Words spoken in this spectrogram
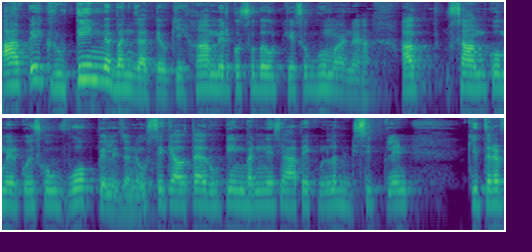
आप एक रूटीन में बन जाते हो कि हाँ मेरे को सुबह उठ के इसको घुमाना है, आप शाम को मेरे को इसको वॉक पे ले जाना है। उससे क्या होता है रूटीन बनने से आप एक मतलब डिसिप्लिन की तरफ़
